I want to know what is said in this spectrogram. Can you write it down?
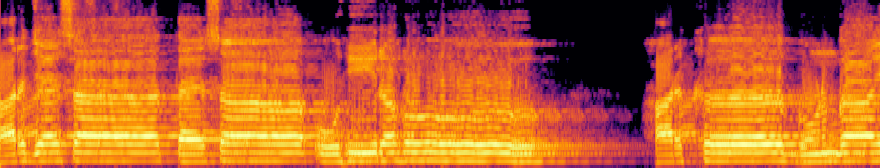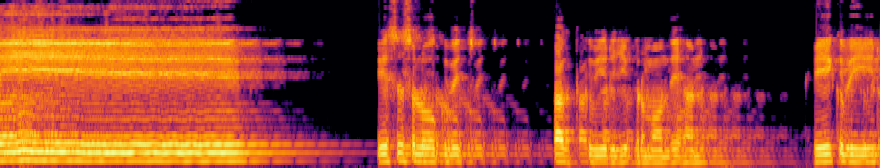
ਹਰ ਜੈਸਾ ਤੈਸਾ ਉਹੀ ਰਹੋ। ਹਰਖ ਗੁਣ ਗਾਏ। ਇਸ ਸ਼ਲੋਕ ਵਿੱਚ ਭਗਤ ਕਬੀਰ ਜੀ ਫਰਮਾਉਂਦੇ ਹਨ ਹੇ ਕਬੀਰ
